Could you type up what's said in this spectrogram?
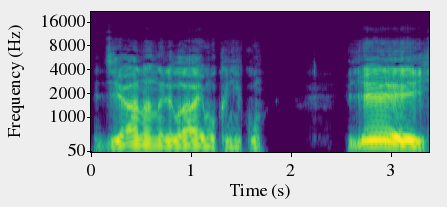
Диана налила ему коньяку. — Ей,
